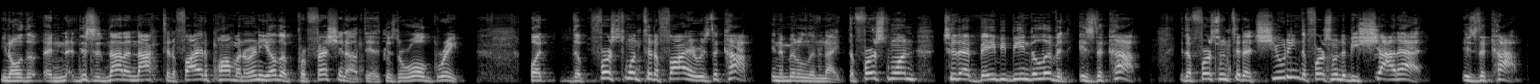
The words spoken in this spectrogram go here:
You know, the, and this is not a knock to the fire department or any other profession out there because they're all great. But the first one to the fire is the cop in the middle of the night. The first one to that baby being delivered is the cop. The first one to that shooting, the first one to be shot at is the cop.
